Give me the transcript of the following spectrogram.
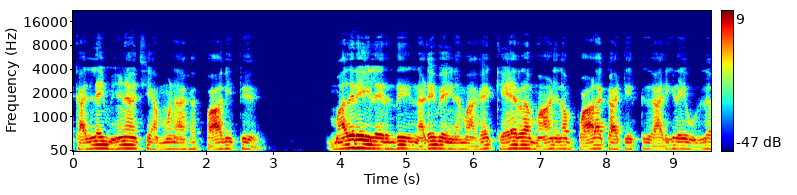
கல்லை மீனாட்சி அம்மனாக பாவித்து மதுரையிலிருந்து நடைபயணமாக கேரள மாநிலம் பாலக்காட்டிற்கு அருகிலே உள்ள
